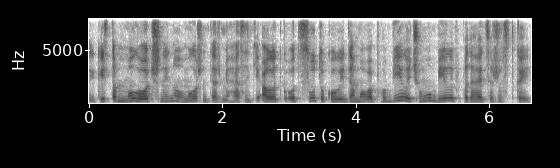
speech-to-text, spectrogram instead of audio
якийсь там молочний, ну, молочний теж м'ягесенький, але от, от суто, коли йде мова про білий, чому білий попадається жорсткий?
